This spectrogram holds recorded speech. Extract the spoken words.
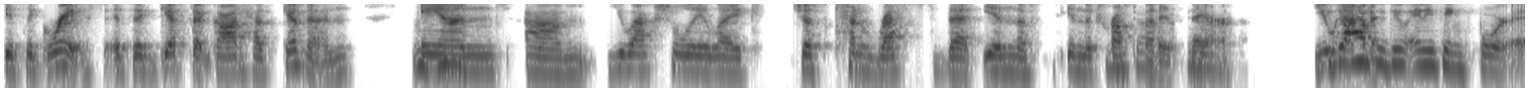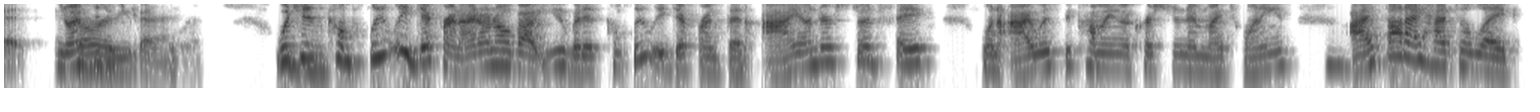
it's a grace it's a gift that god has given Mhm. and um you actually like just can rest that in the in the trust that is there. You, You, don't have have to do anything for it. You don't have to do there. for it. Which is Mhm. completely different. I don't know about you, but it's completely different than I understood faith when I was becoming a Christian in my 20s. Mhm. I thought I had to like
